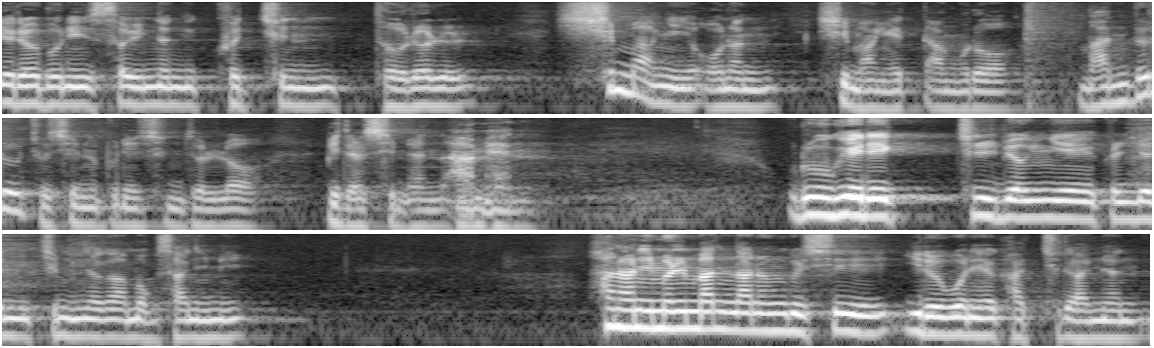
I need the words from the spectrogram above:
여러분이 서 있는 거친 덜을 희망이 오는 희망의 땅으로 만들어 주시는 분이신 줄로 믿으시면 아멘. 루게릭 질병에 걸린 김여가 목사님이 하나님을 만나는 것이 1억 원의 가치라면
